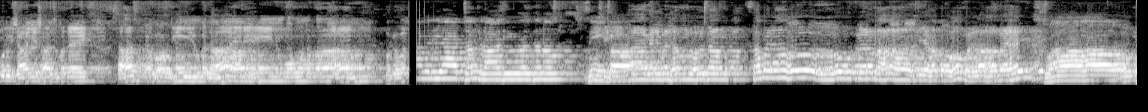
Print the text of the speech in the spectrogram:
पुरुषाय शाश्वते, सहस्रकोटियुगधारिणे नमो नमः। भगवत चन्द्रादिवर्धनं श्रीका सीतागर्भसम्भूतं तमराहो प्रणमाम्यहमोम राहवे स्वाहा ओम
